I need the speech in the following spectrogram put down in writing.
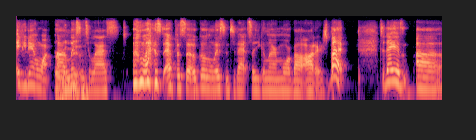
If you didn't want uh, listen myth. to last last episode, go and listen to that so you can learn more about otters. But today is uh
